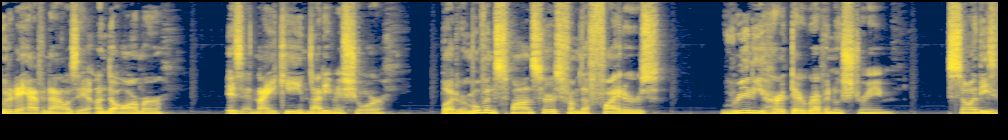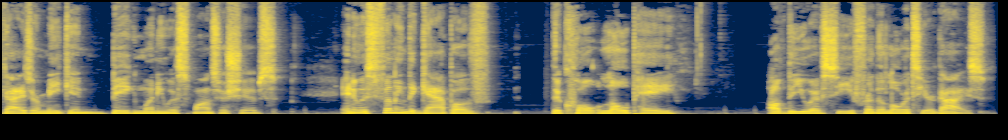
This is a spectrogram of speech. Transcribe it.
Who do they have now? Is it Under Armour? Is it Nike? Not even sure. But removing sponsors from the fighters really hurt their revenue stream. Some of these guys are making big money with sponsorships, and it was filling the gap of the quote low pay of the UFC for the lower tier guys.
